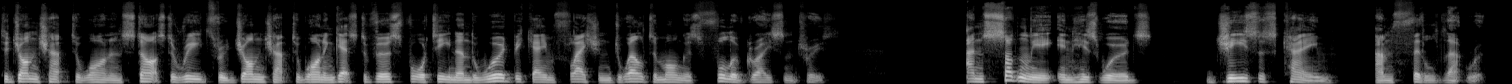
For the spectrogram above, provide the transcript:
to John chapter 1 and starts to read through John chapter 1 and gets to verse 14 and the word became flesh and dwelt among us, full of grace and truth. And suddenly, in his words, Jesus came and filled that room.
